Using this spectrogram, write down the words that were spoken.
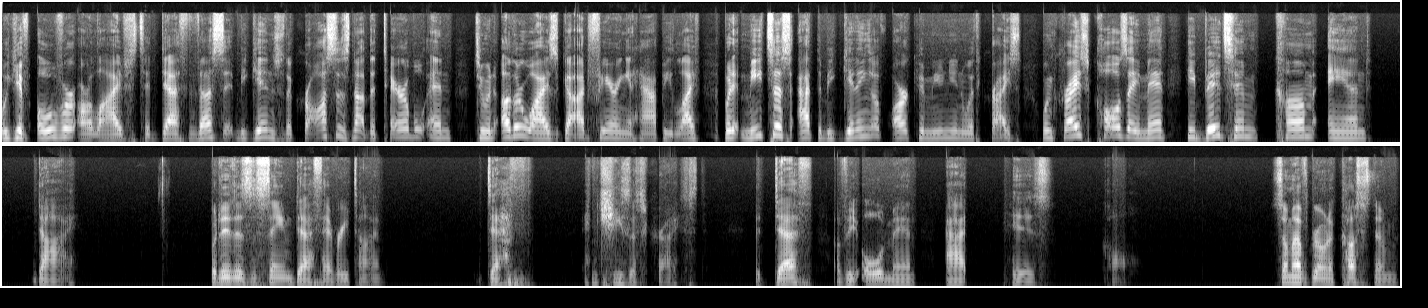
We give over our lives to death. Thus it begins. The cross is not the terrible end to an otherwise God fearing and happy life, but it meets us at the beginning of our communion with Christ. When Christ calls a man, he bids him come and die. But it is the same death every time death in Jesus Christ, the death of the old man at his call. Some have grown accustomed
